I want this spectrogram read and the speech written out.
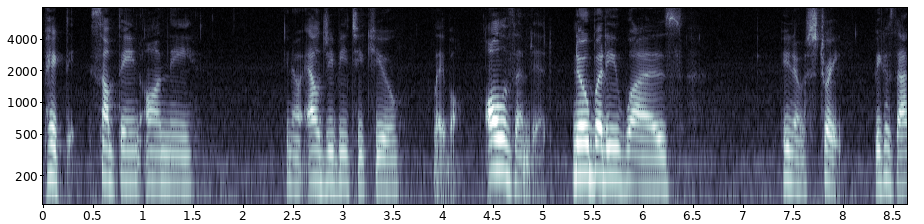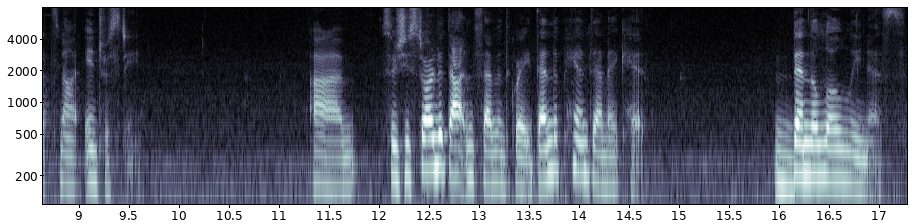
picked something on the you know, LGBTQ label. All of them did. Nobody was, you know, straight because that's not interesting. Um, so she started that in seventh grade. Then the pandemic hit. Then the loneliness.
